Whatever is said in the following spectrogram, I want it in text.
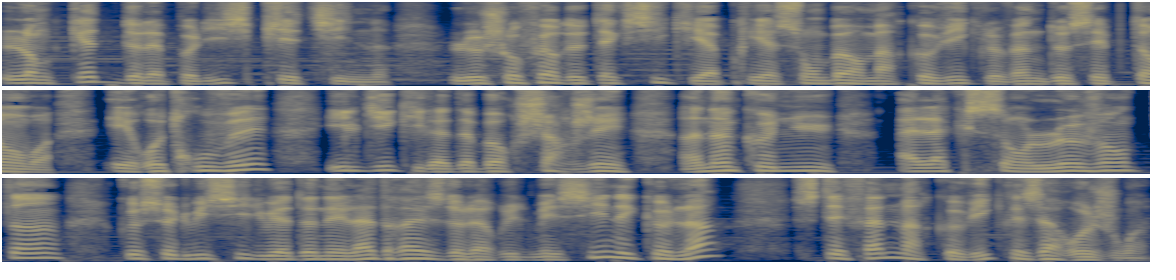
l'enquête de la police piétine. Le chauffeur de taxi qui a pris à son bord Markovic le 22 septembre est retrouvé. Il dit qu'il a d'abord chargé un inconnu à l'accent levantin, que celui-ci lui a donné l'adresse de la rue de Messine et que là, Stéphane Markovic les a rejoints.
